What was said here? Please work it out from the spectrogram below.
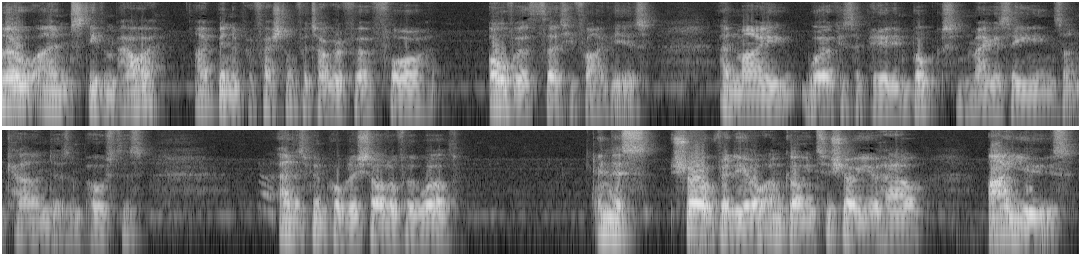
Hello, I'm Stephen Power. I've been a professional photographer for over 35 years and my work has appeared in books and magazines, on calendars and posters and it's been published all over the world. In this short video I'm going to show you how I use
